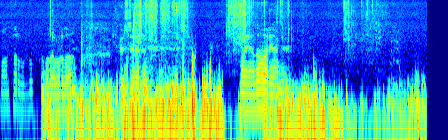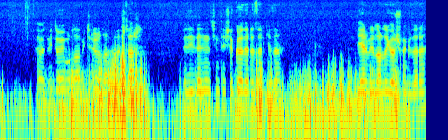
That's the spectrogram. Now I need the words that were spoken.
mantar bulduk. O da burada. Gösterelim. Bayağı da var yani. Evet videoyu burada bitiriyoruz arkadaşlar. Bizi izlediğiniz için teşekkür ederiz herkese. Diğer videolarda görüşmek üzere.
